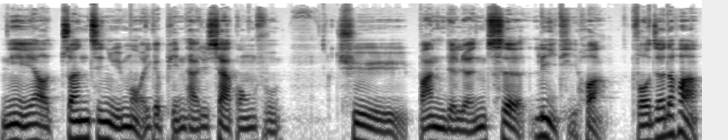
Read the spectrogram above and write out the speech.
你也要专精于某一个平台去下功夫，去把你的人设立体化。否则的话，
